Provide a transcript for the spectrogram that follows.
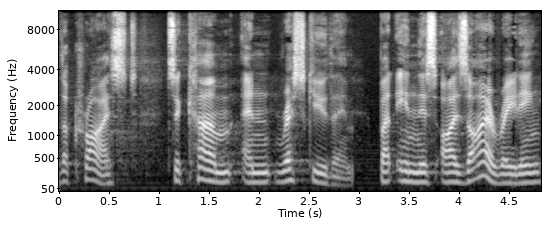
the Christ to come and rescue them. But in this Isaiah reading,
